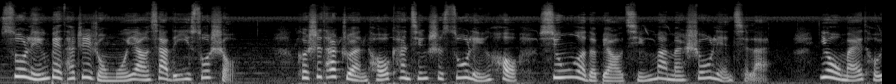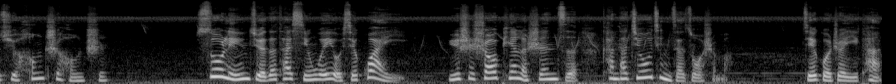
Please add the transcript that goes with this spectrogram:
苏玲被他这种模样吓得一缩手，可是他转头看清是苏林后，凶恶的表情慢慢收敛起来，又埋头去哼哧哼哧。苏玲觉得他行为有些怪异，于是稍偏了身子，看他究竟在做什么。结果这一看，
